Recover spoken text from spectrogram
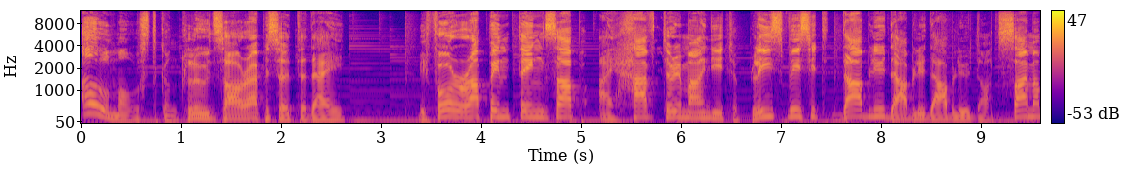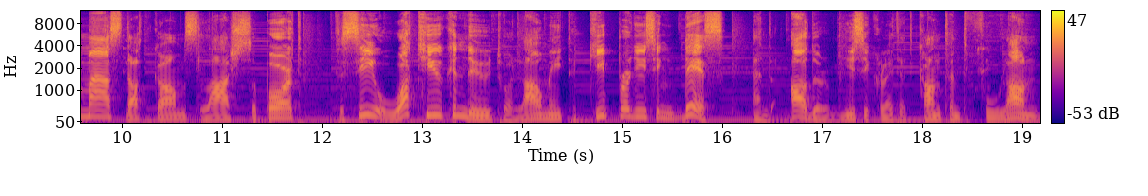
almost concludes our episode today. Before wrapping things up, I have to remind you to please visit www.simonmas.com support to see what you can do to allow me to keep producing this and other music-related content full on.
